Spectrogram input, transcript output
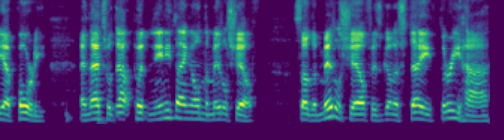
Yeah, 40. And that's without putting anything on the middle shelf. So the middle shelf is going to stay three high,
